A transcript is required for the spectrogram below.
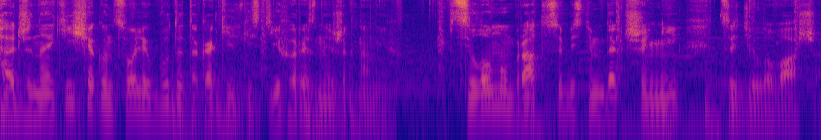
Адже на якій ще консолі буде така кількість ігор і знижок на них. В цілому брати собі Steam Deck чи ні, це діло ваше.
